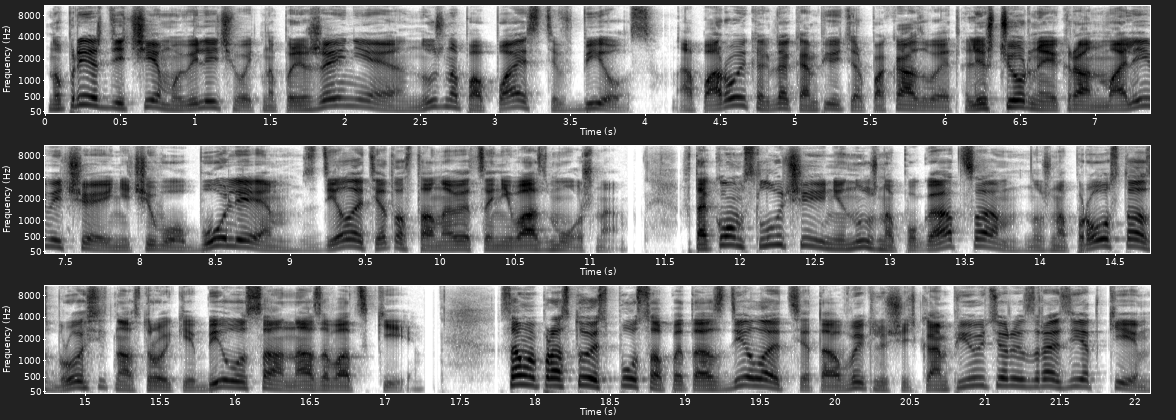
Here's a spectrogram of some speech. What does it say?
Но прежде чем увеличивать напряжение, нужно попасть в BIOS. А порой, когда компьютер показывает лишь черный экран Малевича и ничего более, сделать это становится невозможно. В таком случае не нужно пугаться, нужно просто сбросить настройки BIOS на заводские. Самый простой способ это сделать, это выключить компьютер из розетки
